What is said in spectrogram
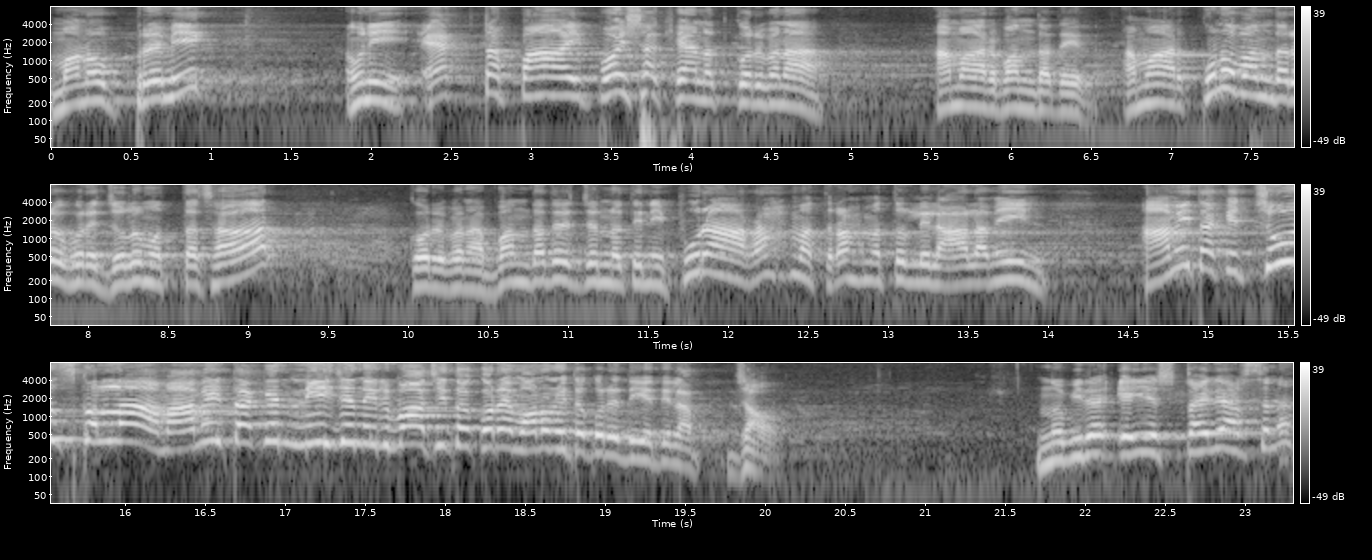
মানবপ্রেমিক, উনি একটা পায় পয়সা খেয়ানত করবে না। আমার বান্দাদের, আমার কোনো বান্দার উপরে জুলুম অত্যাচার করবে না। বান্দাদের জন্য তিনি পুরা রাহমত রহমতুল্লিল আলামিন আমি তাকে চুজ করলাম, আমি তাকে নিজে নির্বাচিত করে মনোনীত করে দিয়ে দিলাম। যাও। নবীরা এই স্টাইলে আসছে না?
